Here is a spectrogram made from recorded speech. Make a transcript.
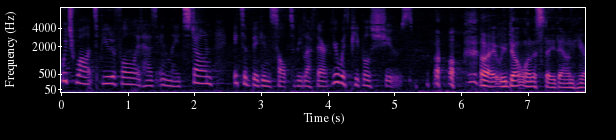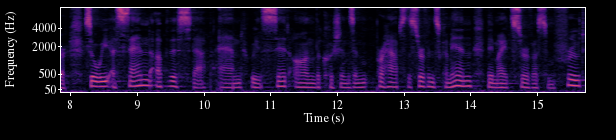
which, while it's beautiful, it has inlaid stone, it's a big insult to be left there. You're with people's shoes. All right, we don't want to stay down here. So we ascend up this step and we sit on the cushions, and perhaps the servants come in. They might serve us some fruit,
